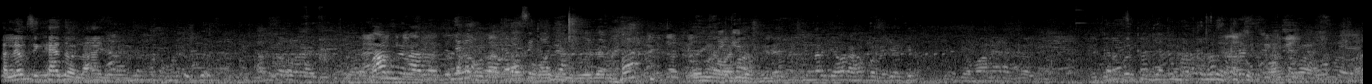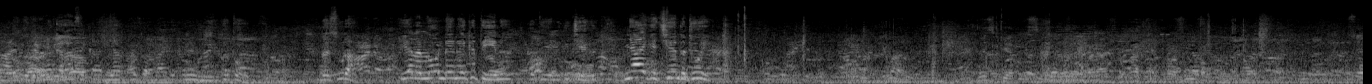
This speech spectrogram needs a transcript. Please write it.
Kalemzik Heather là hay Bây giờ kia là luôn đây này cái tí nữa, cái tí cái chiến, nhai cái chiến được thôi. So,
